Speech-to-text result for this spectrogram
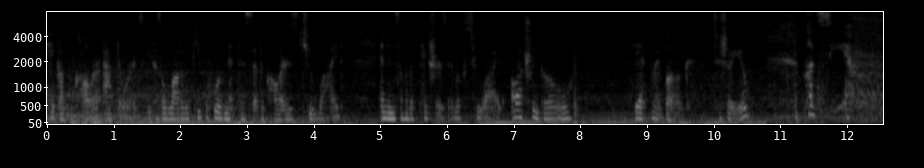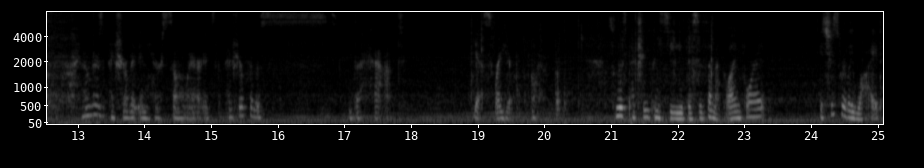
pick up a collar afterwards because a lot of the people who have knit this said the collar is too wide. And in some of the pictures, it looks too wide. I'll actually go get my book to show you. Let's see. I know there's a picture of it in here somewhere. It's the picture for this, the hat. Yes, right here. Okay. In this picture, you can see this is the neckline for it. It's just really wide.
